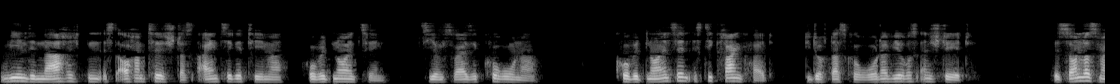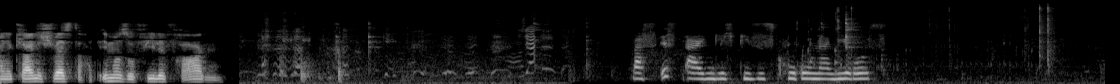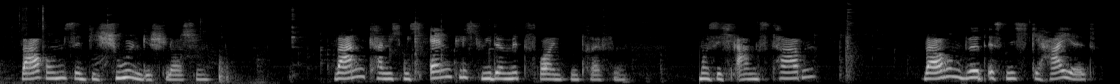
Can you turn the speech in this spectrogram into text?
Wie in den Nachrichten ist auch am Tisch das einzige Thema Covid-19 bzw. Corona. Covid-19 ist die Krankheit, die durch das Coronavirus entsteht. Besonders meine kleine Schwester hat immer so viele Fragen. Was ist eigentlich dieses Coronavirus? Warum sind die Schulen geschlossen? Wann kann ich mich endlich wieder mit Freunden treffen? Muss ich Angst haben? Warum wird es nicht geheilt?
